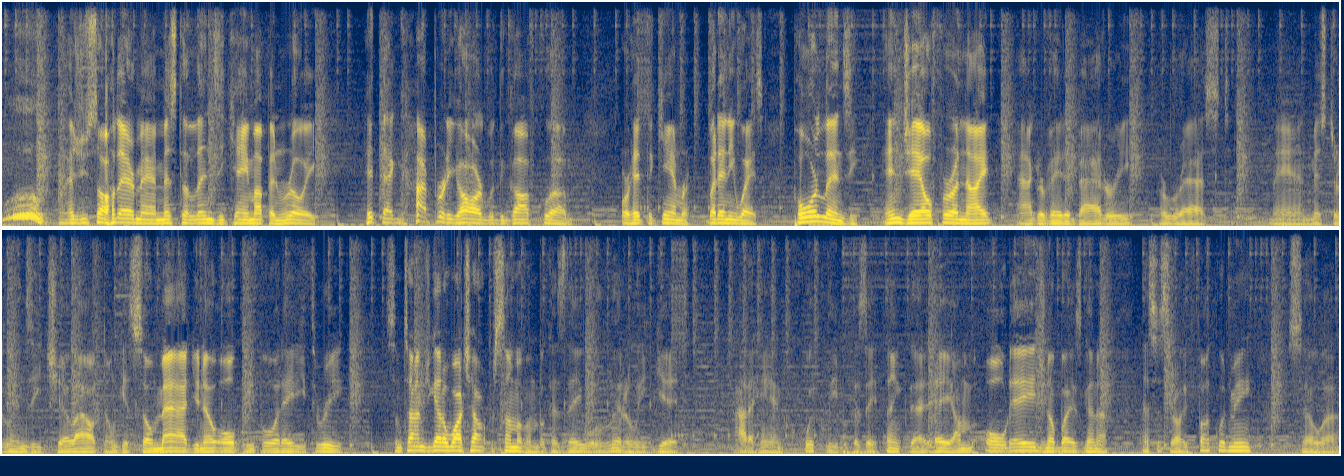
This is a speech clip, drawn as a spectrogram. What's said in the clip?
Woo! As you saw there, man, Mr. Lindsey came up and really hit that guy pretty hard with the golf club or hit the camera. But, anyways, poor Lindsey in jail for a night, aggravated battery arrest. Man, Mr. Lindsey, chill out. Don't get so mad. You know, old people at 83. Sometimes you got to watch out for some of them because they will literally get out of hand quickly because they think that, hey, I'm old age. Nobody's going to necessarily fuck with me. So, uh,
